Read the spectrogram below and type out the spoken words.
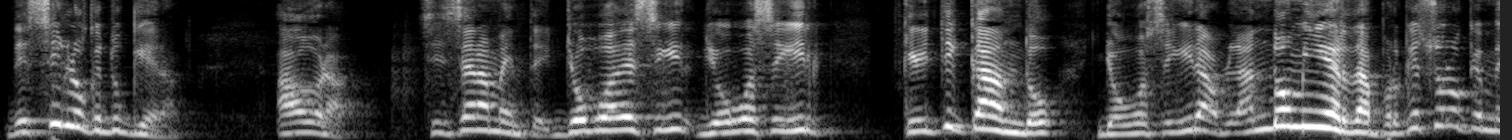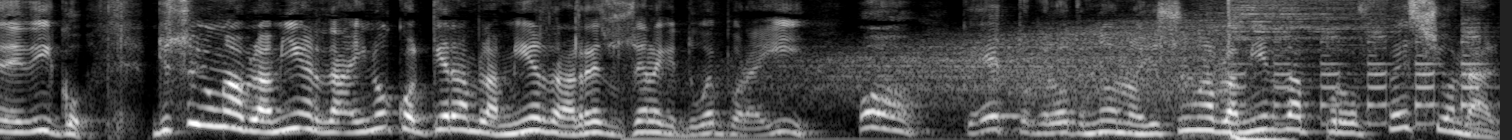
decir lo que tú quieras. Ahora, sinceramente, yo voy a decir, yo voy a seguir criticando, yo voy a seguir hablando mierda, porque eso es lo que me dedico. Yo soy un habla mierda y no cualquier habla mierda las redes sociales que tú ves por ahí. Oh, que esto, que lo otro. No, no, yo soy un habla mierda profesional.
